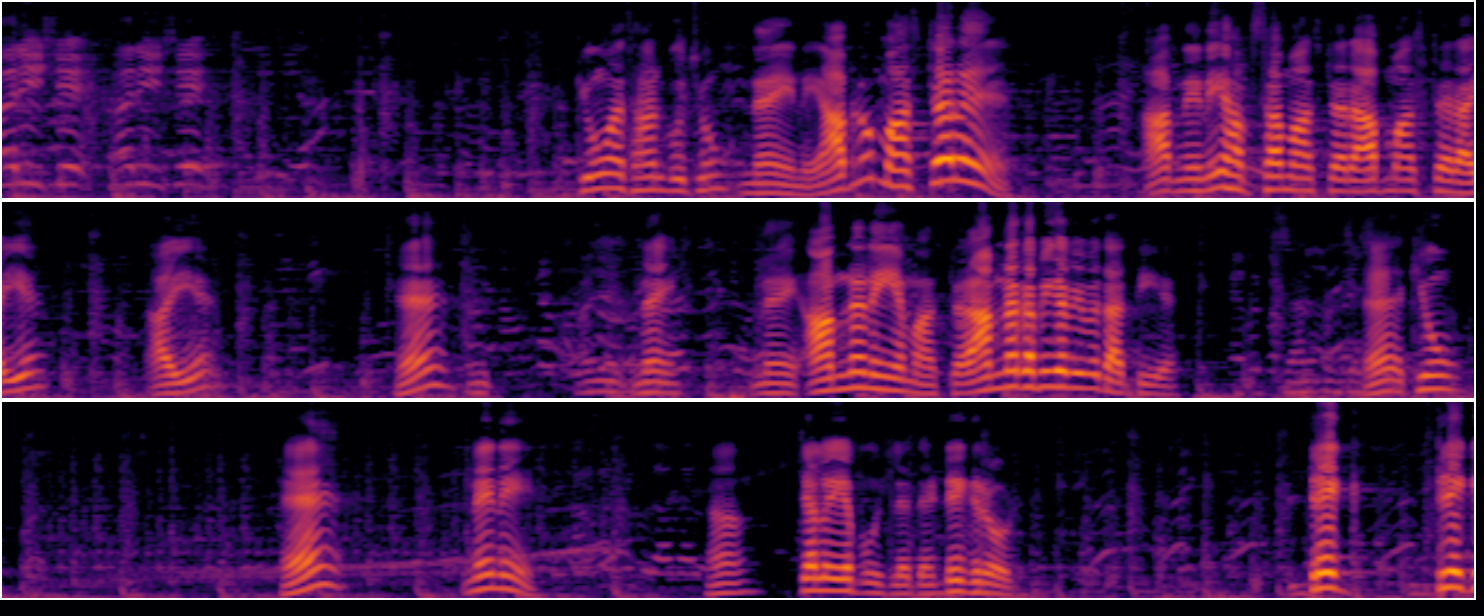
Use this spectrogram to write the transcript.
अरिशे अरिशे क्यों आसान पूछूँ? नहीं नहीं। आप लोग मास्टर हैं। आप नहीं नहीं हफ्सा मास्टर आप मास्टर आइए। आइए। हैं? नहीं। नहीं आमना नहीं है मास्टर। आमना कभी कभी बताती है। हैं? क्यों? हैं? नहीं नहीं। हाँ चलो ये पूछ लेते हैं। ड्रिग रोड। ड्रिग ड्रिग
